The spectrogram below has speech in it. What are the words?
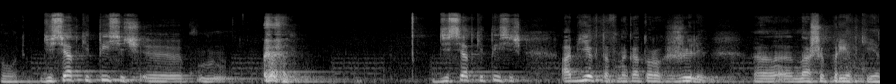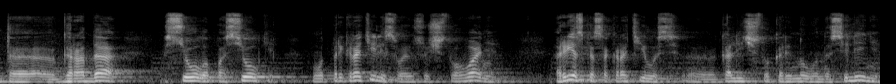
Вот. Десятки тысяч, э, десятки тысяч объектов, на которых жили э, наши предки, это города, села, поселки, вот, прекратили свое существование. Резко сократилось э, количество коренного населения.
